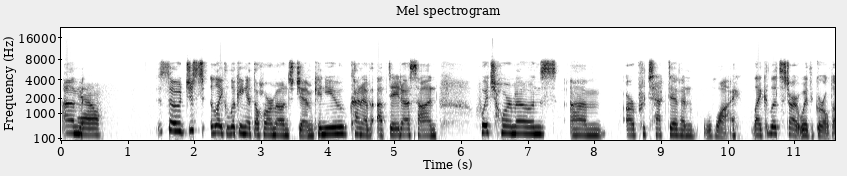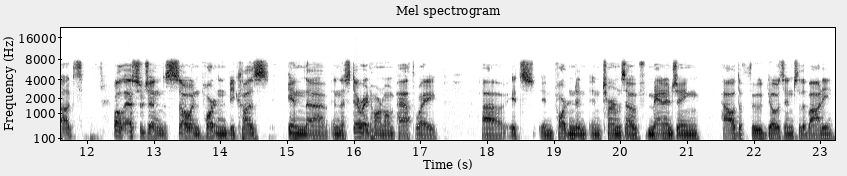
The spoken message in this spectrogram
Um, yeah so just like looking at the hormones, Jim, can you kind of update us on which hormones um, are protective and why? Like, let's start with girl dogs. Well, estrogen is so important because in the in the steroid hormone pathway, uh, it's important in, in terms of managing how the food goes into the body.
